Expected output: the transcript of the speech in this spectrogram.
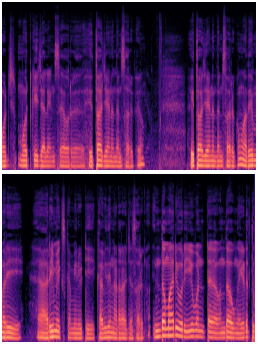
மோட் மோட்கேஜ் அலையன்ஸ் அவர் யுத்தா ஜெயநந்தன் சாருக்கு யுத்தா ஜெயநந்தன் சாருக்கும் அதே மாதிரி ரீமேக்ஸ் கம்யூனிட்டி கவிதை நடராஜன் சாருக்கும். இந்த மாதிரி ஒரு ஈவெண்ட்டை வந்து அவங்க எடுத்து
